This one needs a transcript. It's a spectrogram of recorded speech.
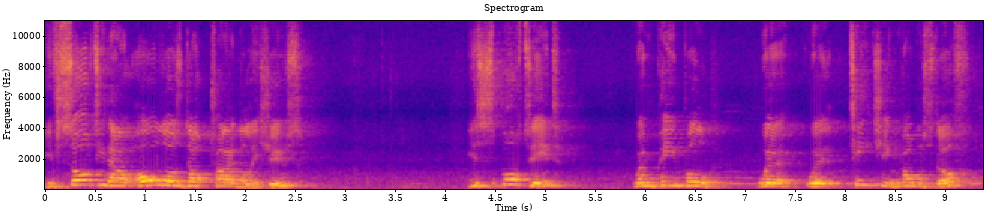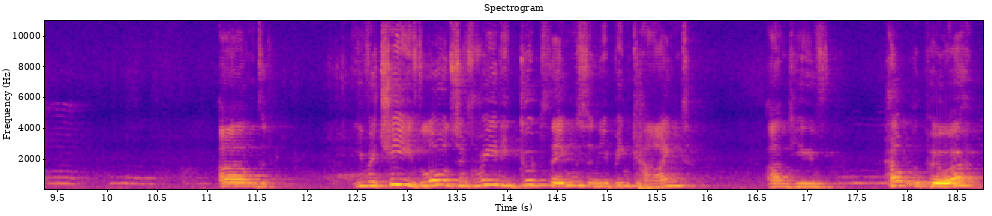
You've sorted out all those doctrinal issues. You spotted when people were, were teaching wrong stuff. And you've achieved loads of really good things and you've been kind and you've helped the poor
